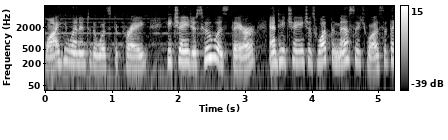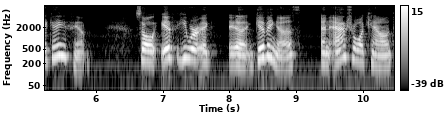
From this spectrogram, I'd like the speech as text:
why he went into the woods to pray, he changes who was there, and he changes what the message was that they gave him. So if he were uh, giving us an actual account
